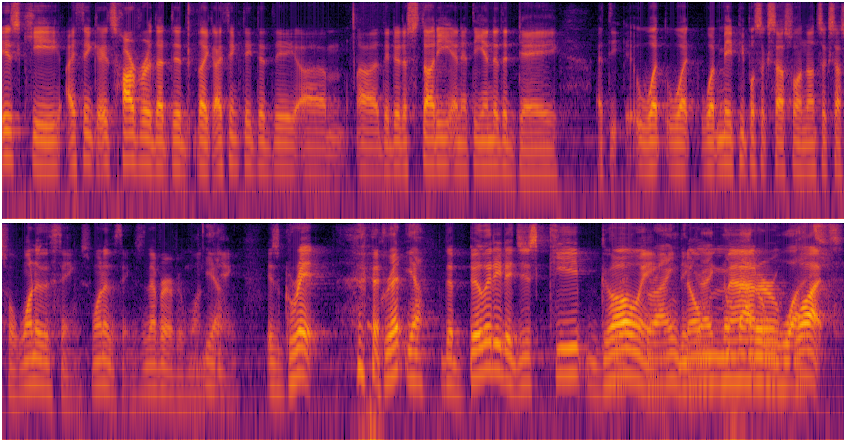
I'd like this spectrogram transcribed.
is key. I think it's Harvard that did like I think they did the um, uh, they did a study, and at the end of the day, at the what what what made people successful and unsuccessful. One of the things, one of the things, never ever one yeah. thing, is grit. grit, yeah. the ability to just keep going, Grinding, no, right? matter no, matter what. what.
